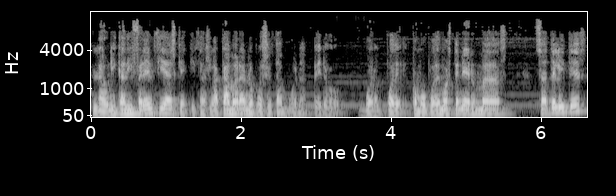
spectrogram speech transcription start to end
La única diferencia es que quizás la cámara no puede ser tan buena, pero bueno, como podemos tener más satélites,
